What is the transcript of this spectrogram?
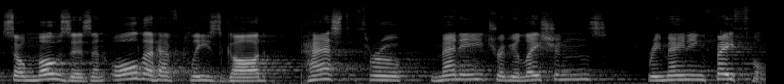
so Moses, and all that have pleased God passed through many tribulations, remaining faithful.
